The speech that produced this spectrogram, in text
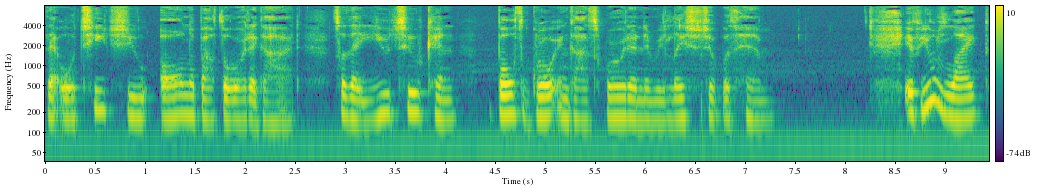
that will teach you all about the Word of God so that you too can both grow in God's Word and in relationship with Him. If you liked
